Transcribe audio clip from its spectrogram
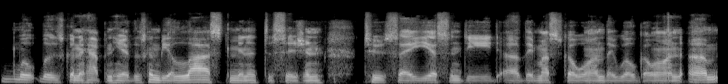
will, was going to happen here. There's going to be a last minute decision to say, yes, indeed, uh, they must go on. They will go on. Um,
